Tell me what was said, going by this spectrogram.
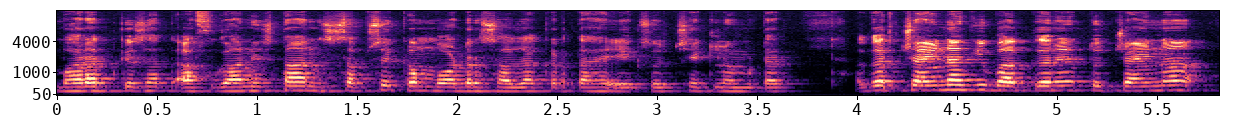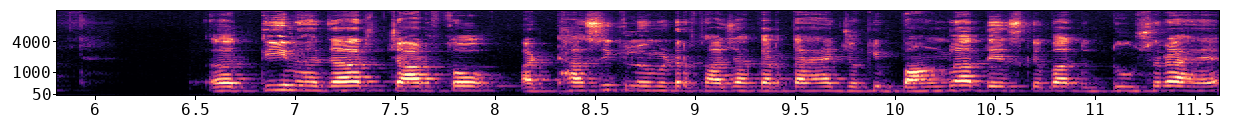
भारत के साथ अफ़गानिस्तान सबसे कम बॉर्डर साझा करता है 106 किलोमीटर। अगर चाइना की बात करें तो चाइना तीन हज़ार चार सौ अट्ठासी किलोमीटर साझा करता है, जो कि बांग्लादेश के बाद दूसरा है,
